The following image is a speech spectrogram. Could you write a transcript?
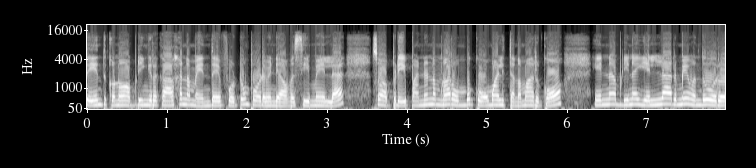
சேர்ந்துக்கணும் அப்படிங்கிறக்காக நம்ம எந்த எஃபோர்ட்டும் போட வேண்டிய அவசியமே இல்லை. ஸோ அப்படி பண்ணினோம்னா ரொம்ப கோமாளித்தனமாக இருக்கும். என்ன அப்படின்னா எல்லாருமே வந்து ஒரு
